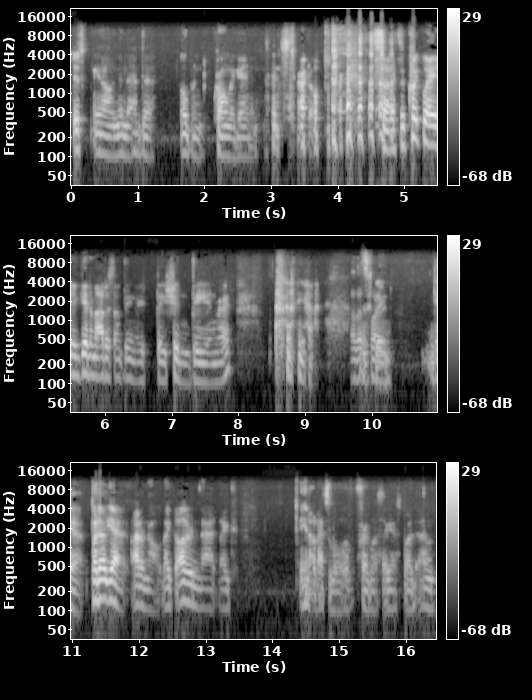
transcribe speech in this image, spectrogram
just you know, and then they have to open Chrome again and, and start over. so it's a quick way to get them out of something they, they shouldn't be in, right? yeah. Oh, that's, that's funny. Good. Yeah, but uh, yeah, I don't know. Like other than that, like you know, that's a little frivolous, I guess. But um,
